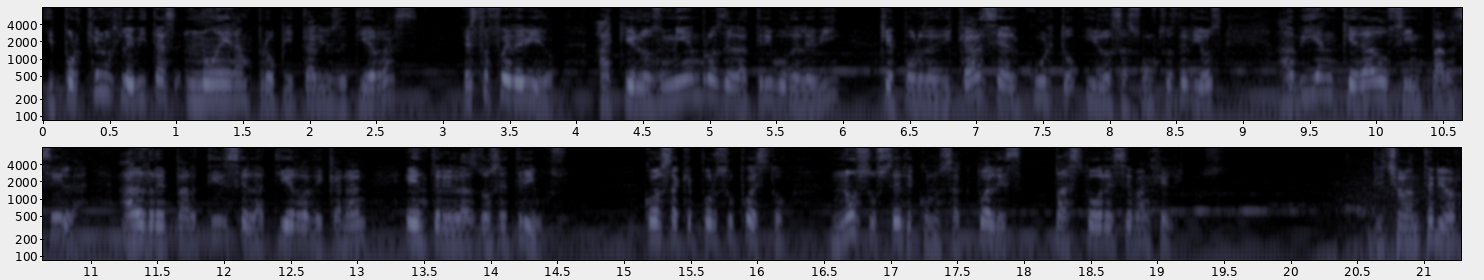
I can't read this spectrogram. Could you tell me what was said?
¿Y por qué los levitas no eran propietarios de tierras? Esto fue debido a que los miembros de la tribu de Leví, que por dedicarse al culto y los asuntos de Dios, habían quedado sin parcela al repartirse la tierra de Canaán entre las doce tribus, cosa que por supuesto no sucede con los actuales pastores evangélicos. Dicho lo anterior,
